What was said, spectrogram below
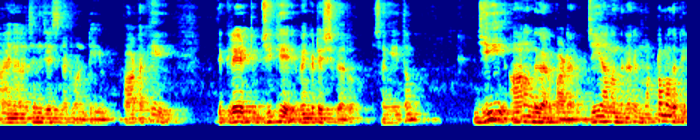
ఆయన రచన చేసినటువంటి పాటకి ది గ్రేట్ జికే వెంకటేష్ గారు సంగీతం. జి ఆనంద్ గారు పాడారు. జి ఆనంద్ గారి మొట్టమొదటి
